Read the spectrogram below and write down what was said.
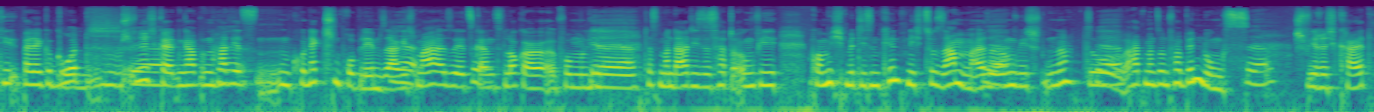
die, bei der Geburt Grund, Schwierigkeiten gehabt und hat Ja. jetzt ein Connection-Problem, sage Ja. ich mal, also jetzt Ja. ganz locker äh, formuliert. Ja, ja. Dass man da dieses hat, irgendwie komme ich mit diesem Kind nicht zusammen. Also Ja. irgendwie, ne, so Ja. hat man so eine Verbindungsschwierigkeit.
